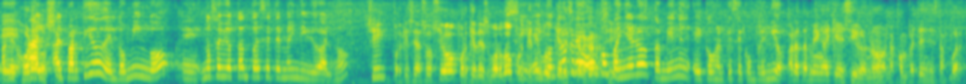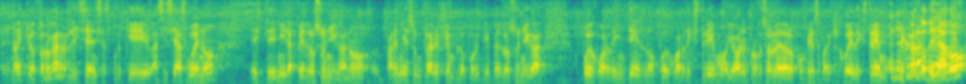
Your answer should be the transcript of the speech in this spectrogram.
Ha mejorado, al, sí. al partido del domingo eh, no se vio tanto ese tema individual, ¿no? Sí, porque se asoció, porque desbordó, Sí, porque tuvo que encontró creo un compañero también eh, con el que se comprendió. Ahora también hay que decirlo, ¿no? La competencia está fuerte, no hay que otorgar licencias, porque así seas bueno, este, mira Pedro Zúñiga, ¿no? Para mí es un claro ejemplo, porque Pedro Zúñiga puede jugar de interno, puede jugar de extremo, y ahora el profesor le da la confianza para que juegue de extremo, dejando de lado tiempo-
